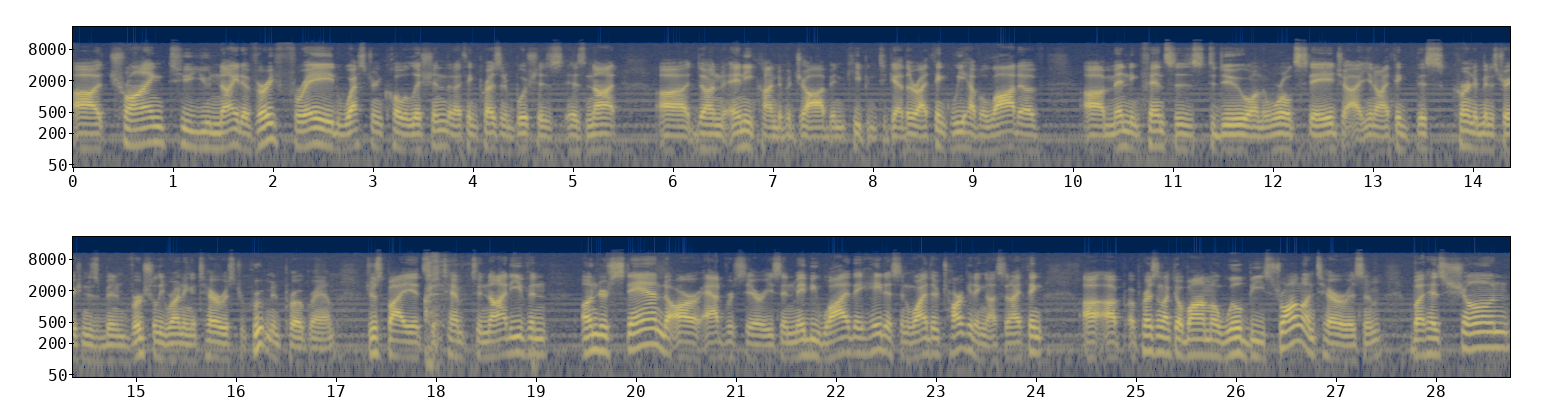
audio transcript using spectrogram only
uh, trying to unite a very frayed Western coalition that I think President Bush has has not uh, done any kind of a job in keeping together. I think we have a lot of uh, mending fences to do on the world stage. Uh, you know, I think this current administration has been virtually running a terrorist recruitment program just by its attempt to not even understand our adversaries and maybe why they hate us and why they're targeting us. And I think uh, a, a President like Obama will be strong on terrorism, but has shown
